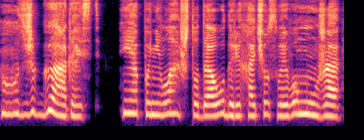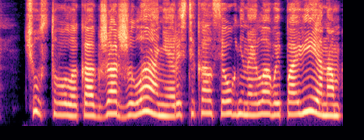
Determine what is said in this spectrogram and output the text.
Вот же гадость! Я поняла, что до удури хочу своего мужа. Чувствовала, как жар желания растекался огненной лавой по венам,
